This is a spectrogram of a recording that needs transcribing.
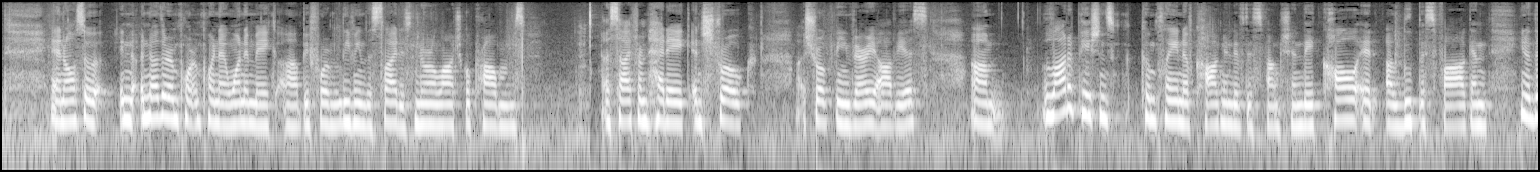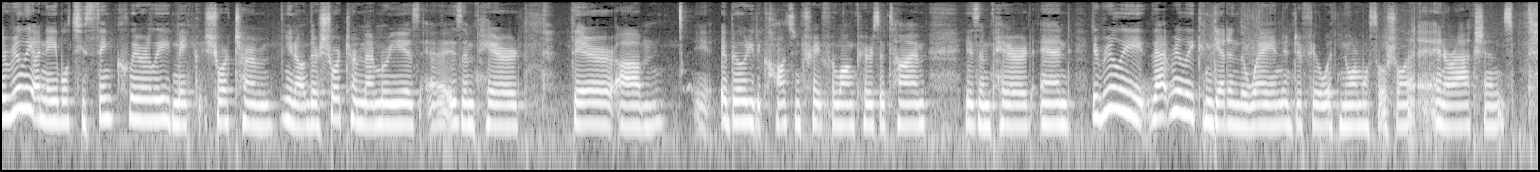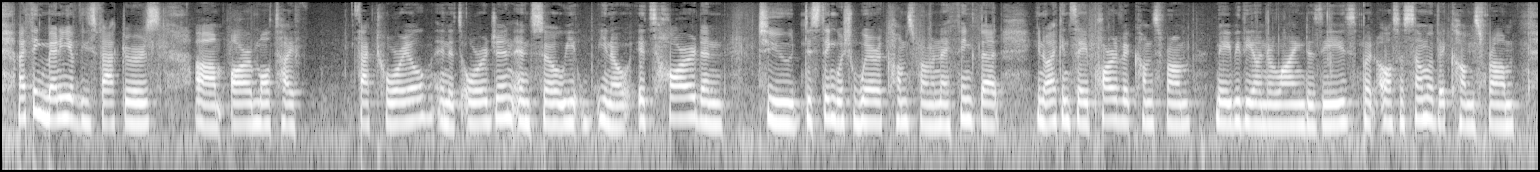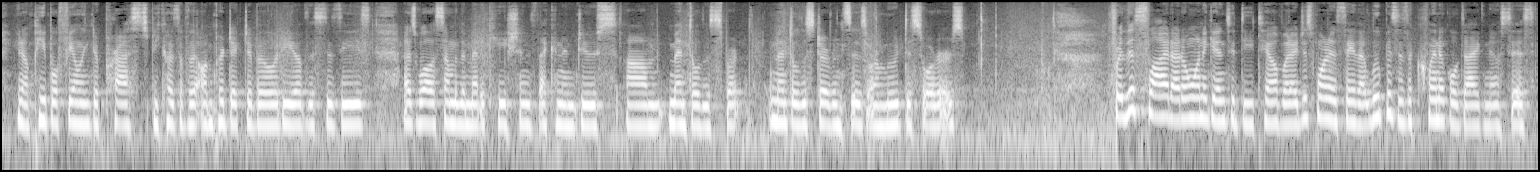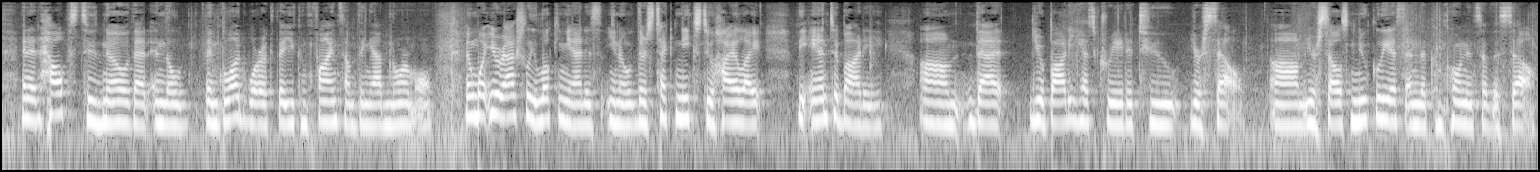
And also, another important point I want to make uh, before leaving the slide is neurological problems aside from headache and stroke, uh, stroke being very obvious, um, a lot of patients complain of cognitive dysfunction. They call it a lupus fog, and you know they're really unable to think clearly, make short-term. You know their short-term memory is uh, is impaired. Their um, ability to concentrate for long periods of time is impaired, and it really that really can get in the way and interfere with normal social interactions. I think many of these factors um, are multi factorial in its origin, and so you know it's hard and to distinguish where it comes from. And I think that you know I can say part of it comes from maybe the underlying disease, but also some of it comes from you know people feeling depressed because of the unpredictability of this disease, as well as some of the medications that can induce um, mental mental disturbances or mood disorders. For this slide, I don't want to get into detail, but I just wanted to say that lupus is a clinical diagnosis, and it helps to know that in the in blood work that you can find something abnormal. And what you're actually looking at is, you know, there's techniques to highlight the antibody um, that your body has created to your cell. Um, your cell's nucleus and the components of the cell.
